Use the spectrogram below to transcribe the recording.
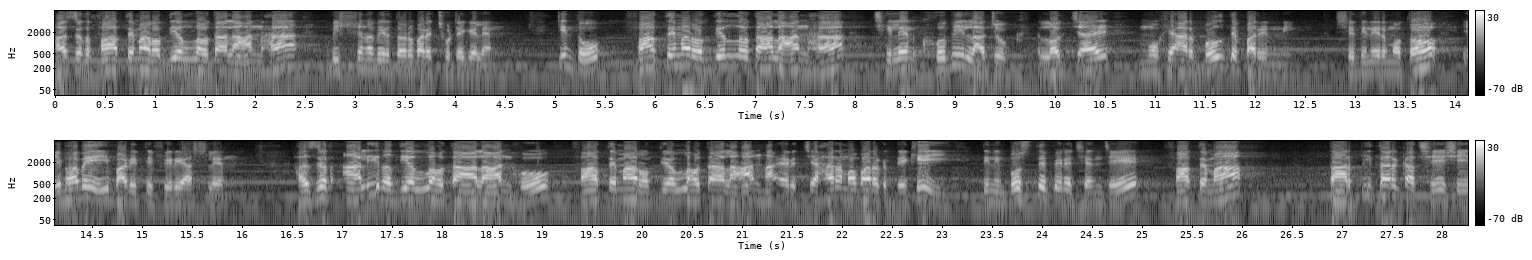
হজরত ফাতেমা রদিয়াল্লাহ তাআলা আনহা বিশ্বনবীর দরবারে ছুটে গেলেন। কিন্তু ফাতেমা রদিয়াল্লাহ তাআলা আনহা ছিলেন খুবই লাজুক, লজ্জায় মুখে আর বলতে পারেননি। সেদিনের মতো এভাবেই বাড়িতে ফিরে আসলেন। হজরত আলী রদিয়াল্লাহ আনহু, ফাতেমা রদিয়াল্লাহ আনহা এর চেহারা মোবারক দেখেই তিনি বুঝতে পেরেছেন যে ফাতেমা তার পিতার কাছে সেই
